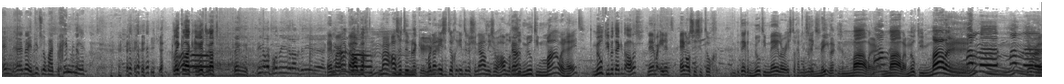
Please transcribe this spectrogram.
En eh, nou ja, dit is nog maar het begin, meneer. klak, Hallo. ritsrats. Ben je- Wie wil het proberen, dames en heren? Hey, maar, oh, wacht, maar, als het een, maar dan is het toch internationaal niet zo handig Ja? als het multimaler heet? Multi betekent alles. Nee, maar in het Engels is het toch... Betekent multimailer is toch helemaal Het is niks? geen mailer, het is een maler. Maler. maler. Multimaler. Malle, Mm. malle. Ja, maar,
